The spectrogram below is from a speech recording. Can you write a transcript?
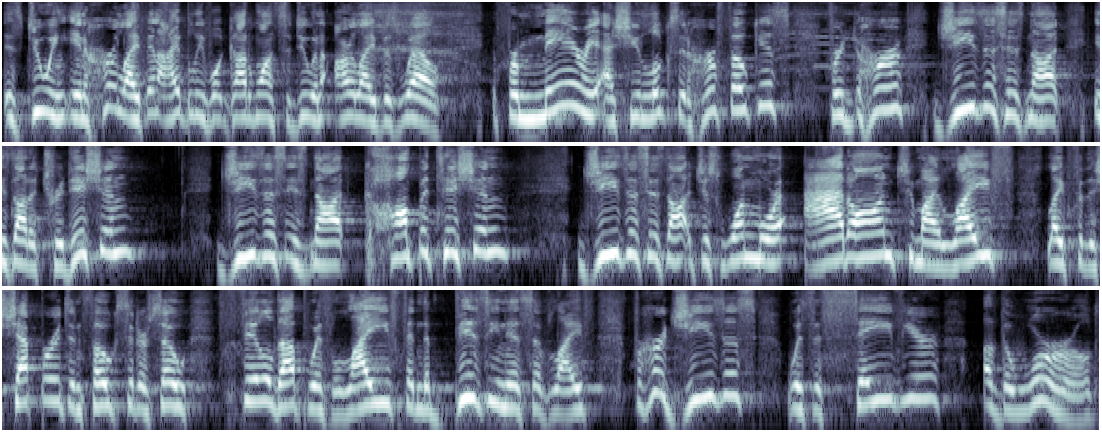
is doing in her life, and I believe what God wants to do in our life as well. For Mary, as she looks at her focus, for her, Jesus is not, is not a tradition. Jesus is not competition. Jesus is not just one more add on to my life, like for the shepherds and folks that are so filled up with life and the busyness of life. For her, Jesus was the Savior of the world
